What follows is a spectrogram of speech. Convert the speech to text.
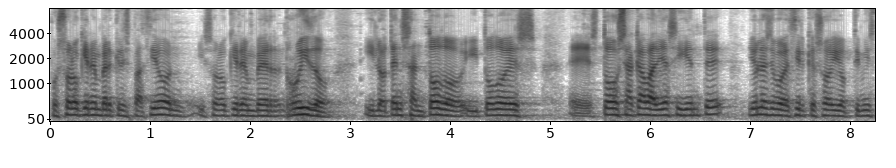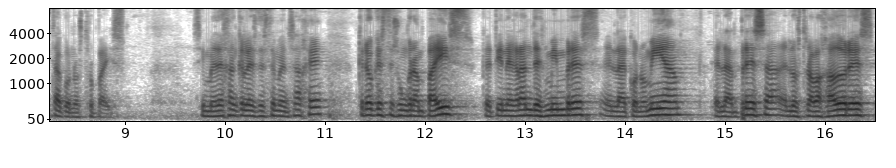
pues solo quieren ver crispación y solo quieren ver ruido y lo tensan todo y todo es todo se acaba al día siguiente, yo les debo decir que soy optimista con nuestro país. Si me dejan que les dé este mensaje, creo que este es un gran país que tiene grandes mimbres en la economía, en la empresa, en los trabajadores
